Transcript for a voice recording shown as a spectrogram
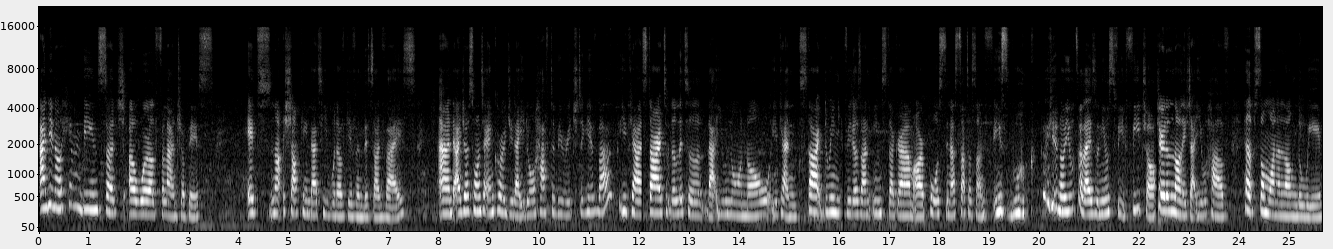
And you know him being such a world philanthropist it's not shocking that he would have given this advice and I just want to encourage you that you don't have to be rich to give back. You can start with the little that you know now. You can start doing videos on Instagram or posting a status on Facebook. you know, utilize the newsfeed feature. Share the knowledge that you have. Help someone along the way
